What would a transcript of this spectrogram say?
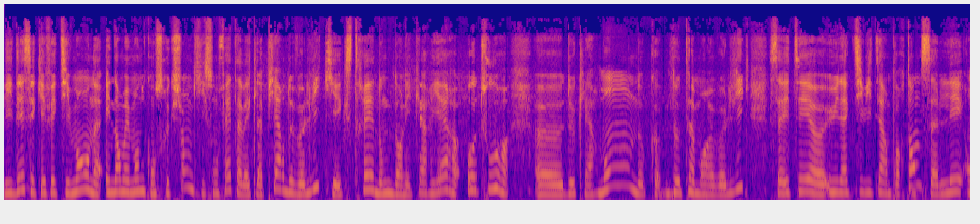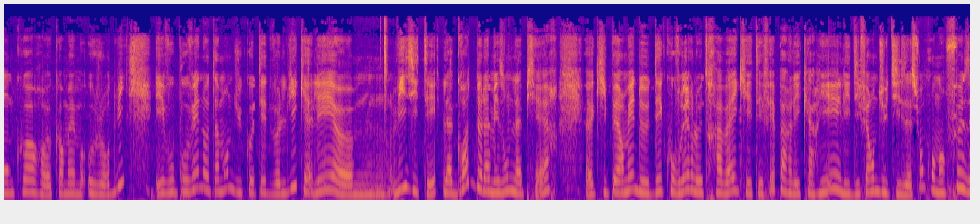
l'idée c'est qu'effectivement on a énormément de constructions qui sont faites avec la pierre de Volvic qui est extrait donc dans les carrières autour euh, de Clermont, donc, comme notamment à Volvic. Ça a été euh, une activité importante, ça l'est encore euh, quand même aujourd'hui. Et vous pouvez notamment du côté de Volvic aller visiter la grotte de la Maison de la Pierre qui permet de découvrir le travail qui a été fait par les carriers et les différentes utilisations qu'on en faisait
